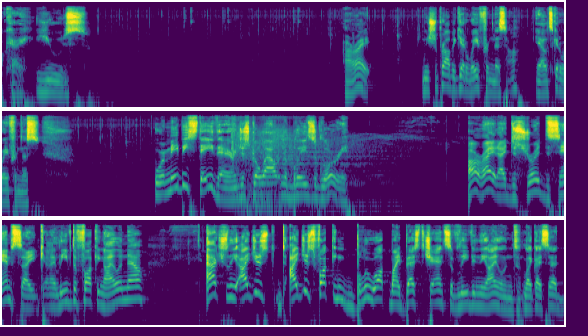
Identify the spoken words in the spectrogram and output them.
Okay, use. All right. We should probably get away from this, huh? Yeah, let's get away from this. Or maybe stay there and just go out in a blaze of glory. All right, I destroyed the SAM site. Can I leave the fucking island now? Actually, I just I just fucking blew up my best chance of leaving the island. Like I said,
